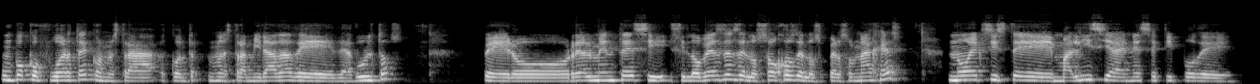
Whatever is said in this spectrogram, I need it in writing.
un poco fuerte con nuestra, contra- nuestra mirada de, de adultos, pero realmente si, si lo ves desde los ojos de los personajes, no existe malicia en ese tipo de,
